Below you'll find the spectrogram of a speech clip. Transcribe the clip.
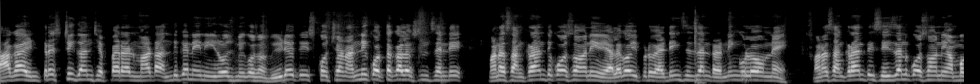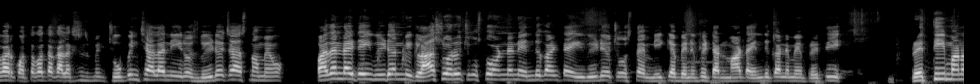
బాగా ఇంట్రెస్టింగ్ అని చెప్పారనమాట అందుకే నేను ఈరోజు మీకోసం వీడియో తీసుకొచ్చాను. అన్ని కొత్త కలెక్షన్స్ అండి. మన సంక్రాంతి కోసం అని ఎలాగో ఇప్పుడు వెడ్డింగ్ సీజన్ రన్నింగ్లో ఉన్నాయి. మన సంక్రాంతి సీజన్ కోసం అని అమ్మగారు కొత్త కొత్త కలెక్షన్స్ మీకు చూపించాలని ఈరోజు వీడియో చేస్తున్నాం మేము. పదండి అయితే ఈ వీడియోని మీకు లాస్ట్ వరకు చూస్తూ ఉండండి. ఎందుకంటే ఈ వీడియో చూస్తే మీకే బెనిఫిట్ అనమాట ఎందుకంటే మేము ప్రతి ప్రతి మన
